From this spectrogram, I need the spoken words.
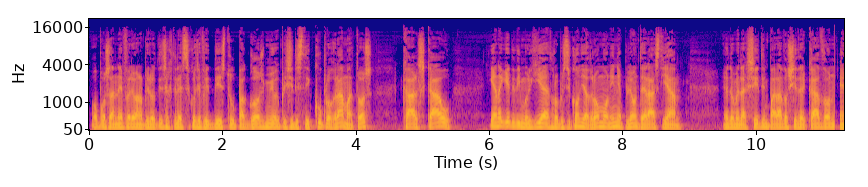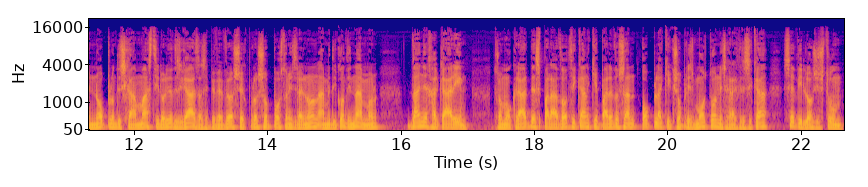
Όπως ανέφερε ο αναπληρωτής εκτελεστικός διευθυντής του Παγκόσμιου Επισητιστικού Προγράμματος, Καρλ Σκάου, η ανάγκη για τη δημιουργία ανθρωπιστικών διαδρόμων είναι πλέον τεράστια. Εν τω μεταξύ, την παράδοση δεκάδων ενόπλων της Χαμάς στη λωρίδα της Γάζας επιβεβαίωσε ο εκπρόσωπος των Ισραηλινών αμυντικών δυνάμεων, Ντάνιελ Χακάρη. Τρομοκράτες παραδόθηκαν και παρέδωσαν όπλα και εξοπλισμό, τόνισε χαρακτηριστικά σε δηλώσεις του.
